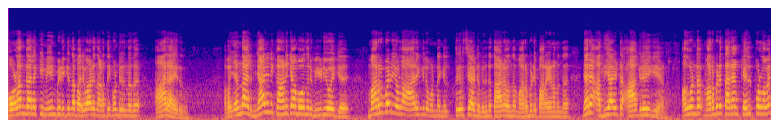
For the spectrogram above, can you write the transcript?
കുളം കലക്കി മീൻ പിടിക്കുന്ന പരിപാടി നടത്തിക്കൊണ്ടിരുന്നത് ആരായിരുന്നു? അപ്പൊ എന്തായാലും ഞാനിനി കാണിക്കാൻ പോകുന്ന ഒരു വീഡിയോയ്ക്ക് മറുപടിയുള്ള ആരെങ്കിലും ഉണ്ടെങ്കിൽ തീർച്ചയായിട്ടും ഇതിന്റെ താഴെ വന്ന് മറുപടി പറയണമെന്ന് ഞാൻ അതിയായിട്ട് ആഗ്രഹിക്കുകയാണ്. അതുകൊണ്ട് മറുപടി തരാൻ കെൽപ്പുള്ളവൻ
